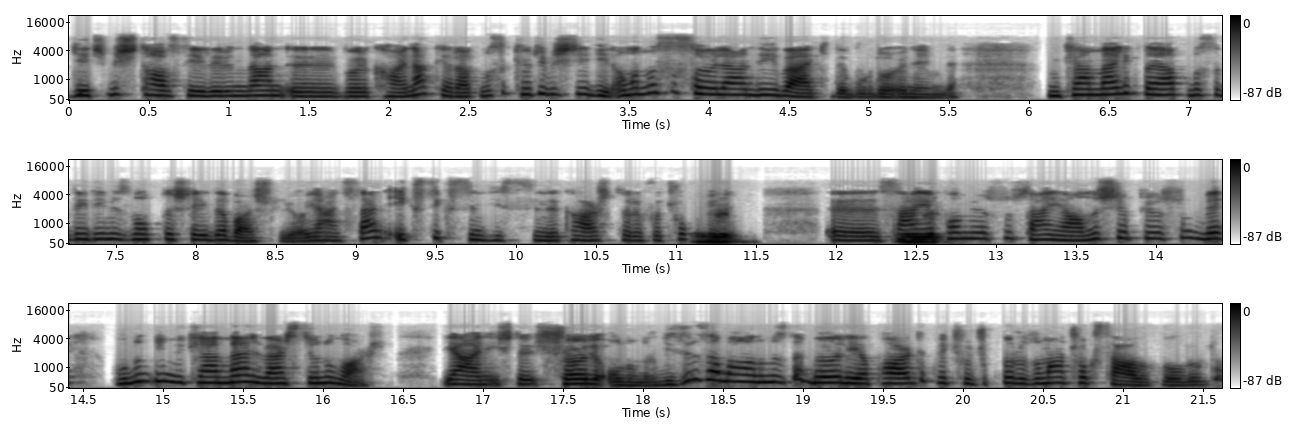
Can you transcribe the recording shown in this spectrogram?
geçmiş tavsiyelerinden e, böyle kaynak yaratması kötü bir şey değil. Ama nasıl söylendiği belki de burada önemli. Mükemmellik dayatması dediğimiz nokta şeyde başlıyor. Yani sen eksiksin hissini karşı tarafa çok Evet, verip e, sen evet. yapamıyorsun, sen yanlış yapıyorsun ve bunun bir mükemmel versiyonu var. Yani işte şöyle olunur. Bizim zamanımızda böyle yapardık ve çocuklar o zaman çok sağlıklı olurdu.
